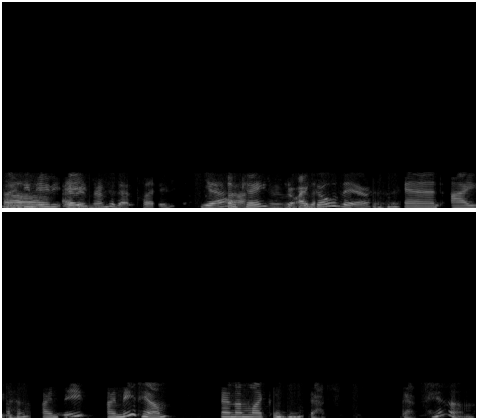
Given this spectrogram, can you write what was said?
1988. I remember that place. Yeah. Okay, I so I that. go there Mhm. and I Uh-huh. I meet I meet him, and I'm like, Mhm. that's that's him,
